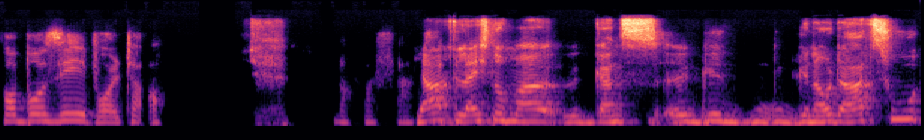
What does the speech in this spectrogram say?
Frau Bosé wollte auch. Noch was sagen? Ja, vielleicht noch mal ganz äh, ge genau dazu.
